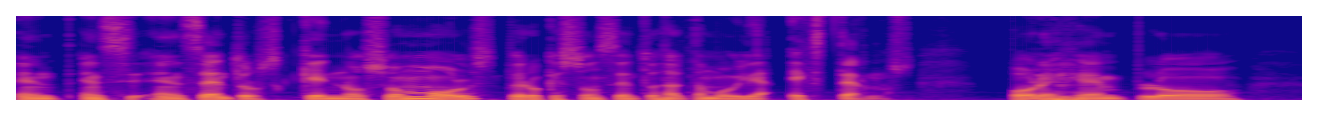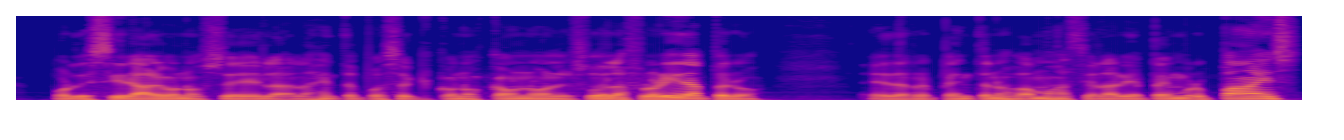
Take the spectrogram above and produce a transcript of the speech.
en, en centros que no son malls, pero que son centros de alta movilidad externos. Por ejemplo, por decir algo, no sé, la, la, gente puede ser que conozca uno en el sur de la Florida, pero eh, de repente nos vamos hacia el área de Pembroke Pines.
